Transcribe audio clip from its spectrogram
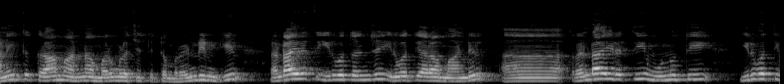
அனைத்து கிராம அண்ணா மறுமலர்ச்சி திட்டம் ரெண்டின் கீழ் ரெண்டாயிரத்தி இருபத்தஞ்சு இருபத்தி ஆறாம் ஆண்டில் ரெண்டாயிரத்தி முந்நூற்றி இருபத்தி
